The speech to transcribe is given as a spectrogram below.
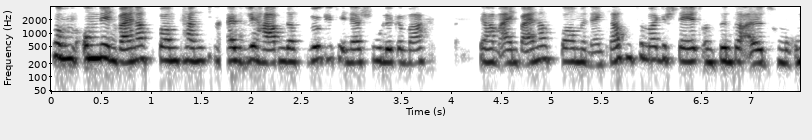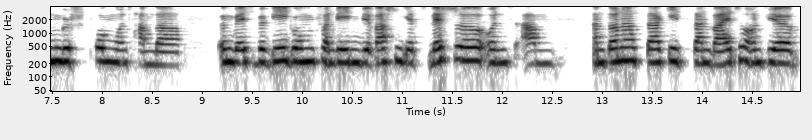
zum, um den Weihnachtsbaum tanzen, also wir haben das wirklich in der Schule gemacht wir haben einen Weihnachtsbaum in ein Klassenzimmer gestellt und sind da alle drum rumgesprungen und haben da irgendwelche Bewegungen von wegen, wir waschen jetzt Wäsche und am, am Donnerstag geht es dann weiter und wir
